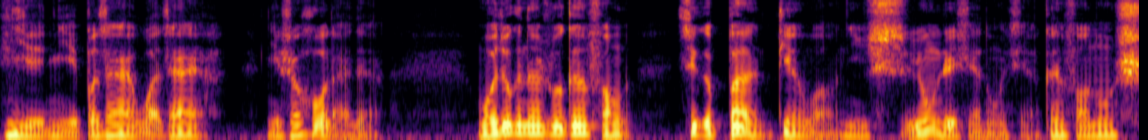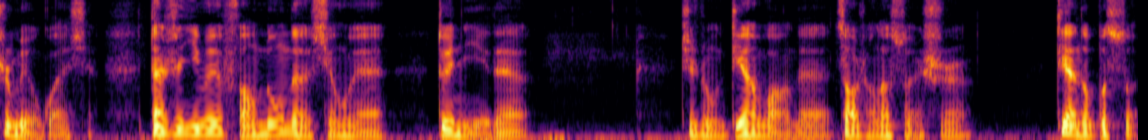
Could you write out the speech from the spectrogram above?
你你不在我在呀，你是后来的，我就跟他说，跟房这个办电网，你使用这些东西跟房东是没有关系，但是因为房东的行为对你的。这种电网的造成的损失，电都不算，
